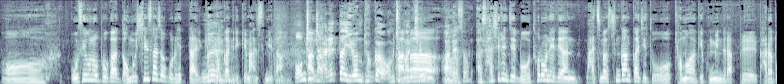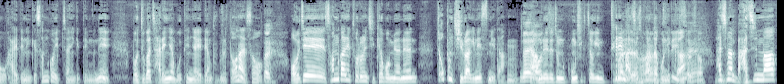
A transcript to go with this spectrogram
어, 오세훈 후보가 너무 신사적으로 했다 이렇게 네. 평가들이 꽤 많습니다. 엄청 잘했다 이런 평가 엄청 많죠 안에서. 어, 사실은 이제 뭐 토론에 대한 마지막 순간까지도 겸허하게 국민들 앞을 바라보고 가야 되는 게 선거 입장이기 때문에 뭐 누가 잘했냐 못했냐에 대한 부분을 떠나서 네. 어제 선관위 토론을 지켜보면은 조금 지루하긴 했습니다. 음. 네. 아무래도 좀 공식적인 틀에 맞아요. 맞춰서 가다 어, 보니까. 하지만 마지막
